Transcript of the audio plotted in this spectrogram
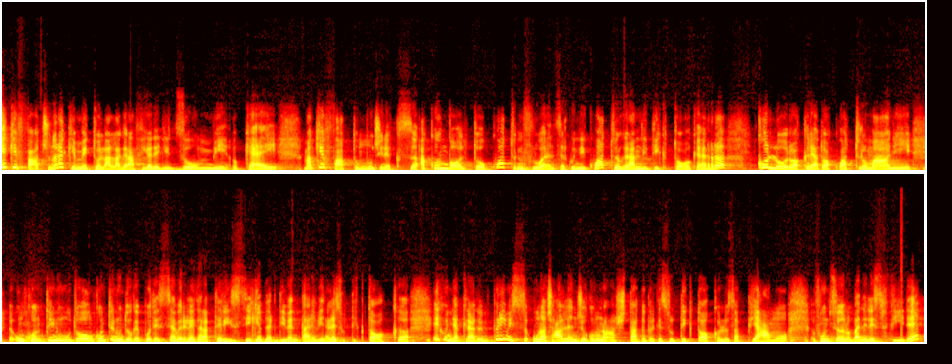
e che faccio? Non è che metto là la grafica degli zombie, ok? Ma che ha fatto Mucinex? Ha coinvolto quattro influencer, quindi quattro grandi TikToker con loro ha creato a quattro mani eh, un contenuto, un contenuto che potesse avere le caratteristiche per diventare virale su TikTok. E quindi ha creato in primis una challenge con un hashtag, perché su TikTok lo sappiamo funzionano bene le sfide,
